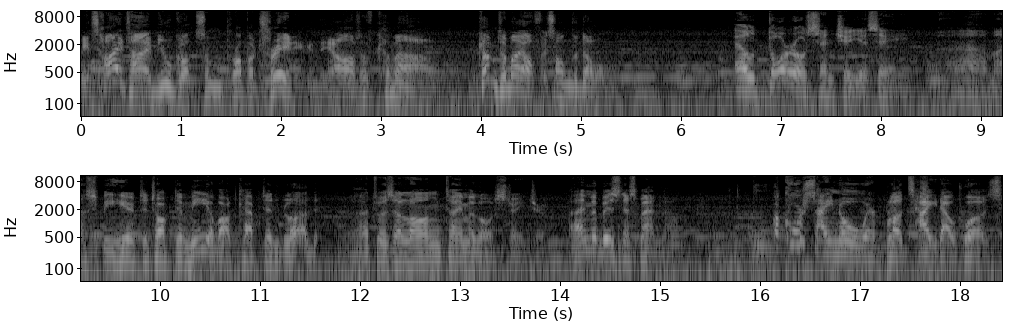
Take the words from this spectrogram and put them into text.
It's high time you got some proper training in the art of command. Come to my office on the double. El Toro sent you, you say? Must be here to talk to me about Captain Blood. That was a long time ago, stranger. I'm a businessman now. Of course I know where Blood's hideout was,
